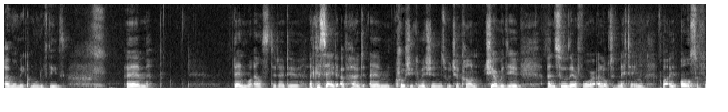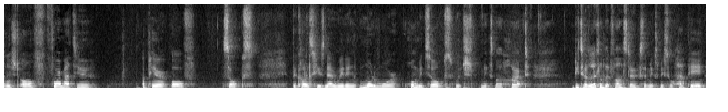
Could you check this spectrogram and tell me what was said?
I will make more of these. Um, then what else did I do? Like I said, I've had um, crochet commissions which I can't share with you, and so therefore a lot of knitting. But I also finished off for Matthew a pair of socks because he's now wearing more and more homemade socks, which makes my heart beat a little bit faster because it makes me so happy.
